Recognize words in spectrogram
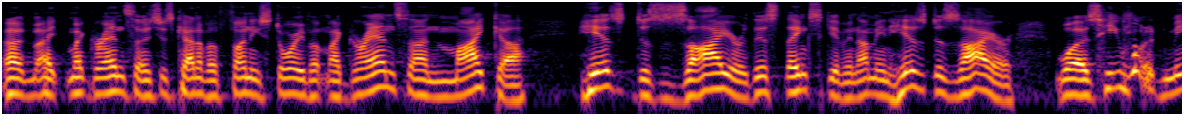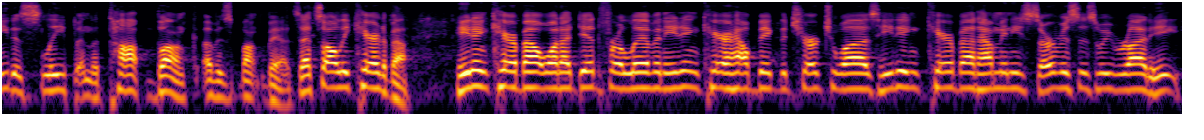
Uh, my, my grandson, it's just kind of a funny story, but my grandson, Micah, his desire this Thanksgiving, I mean, his desire was he wanted me to sleep in the top bunk of his bunk beds. That's all he cared about. He didn't care about what I did for a living. He didn't care how big the church was. He didn't care about how many services we run. He,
